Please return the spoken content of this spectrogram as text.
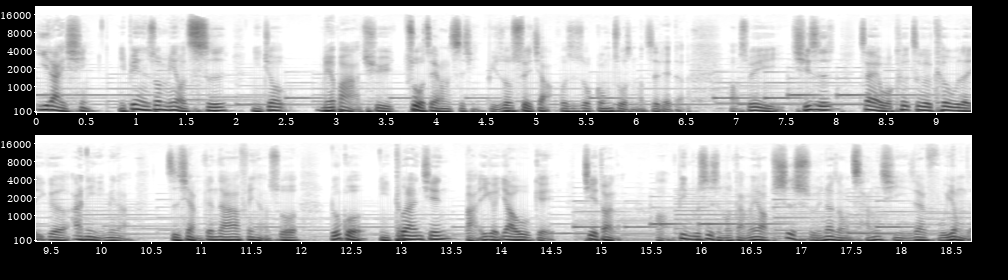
依赖性。你变成说没有吃，你就没有办法去做这样的事情，比如说睡觉，或者说工作什么之类的。好，所以其实在我客这个客户的一个案例里面啊，只想跟大家分享说，如果你突然间把一个药物给戒断了。并不是什么感冒药，是属于那种长期你在服用的。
